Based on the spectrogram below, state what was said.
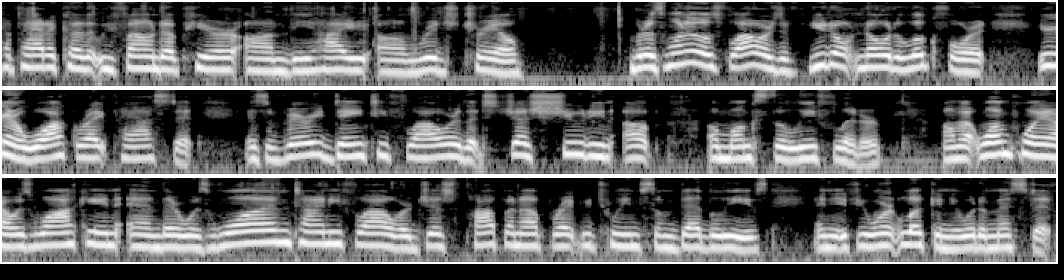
hepatica that we found up here on the High um, Ridge Trail. But it's one of those flowers, if you don't know to look for it, you're going to walk right past it. It's a very dainty flower that's just shooting up amongst the leaf litter. Um, at one point I was walking and there was one tiny flower just popping up right between some dead leaves. And if you weren't looking, you would have missed it.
